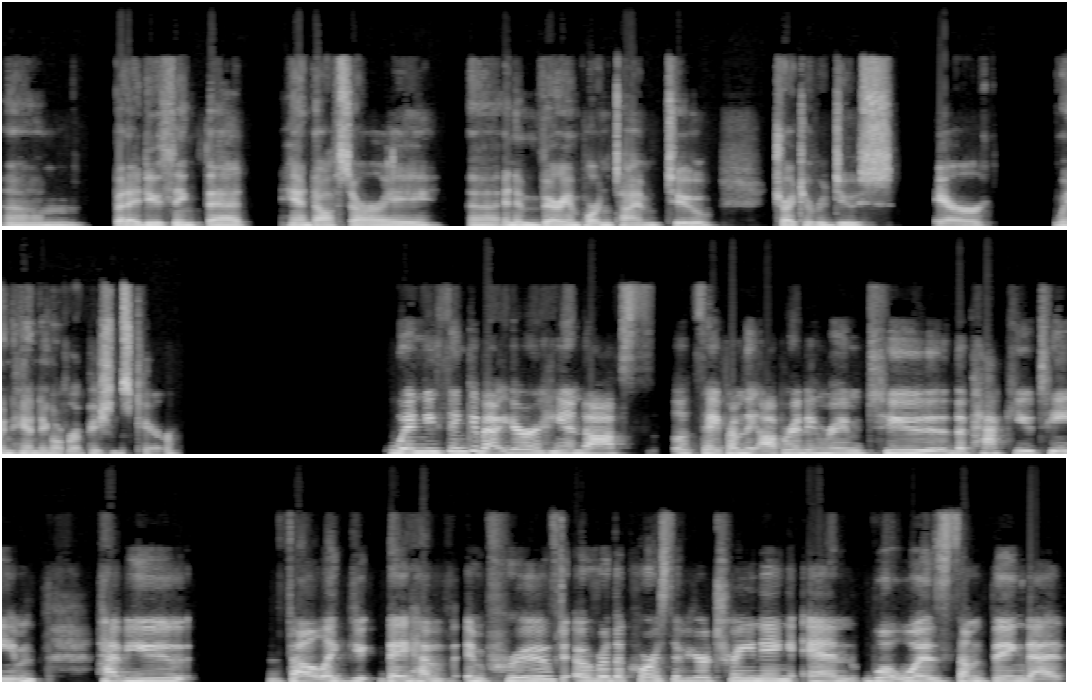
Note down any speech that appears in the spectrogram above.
um, but I do think that handoffs are a uh, a very important time to try to reduce error when handing over a patient's care. When you think about your handoffs, let's say from the operating room to the PACU team, have you felt like they have improved over the course of your training? And what was something that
